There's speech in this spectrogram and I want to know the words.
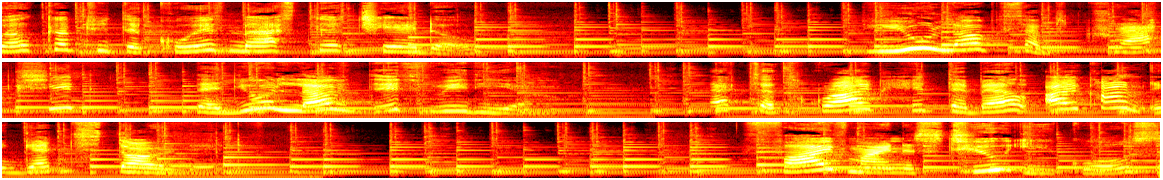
Welcome to the Quizmaster channel. Do you love subtraction? Then you'll love this video. Let's subscribe, hit the bell icon, and get started. 5 minus 2 equals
